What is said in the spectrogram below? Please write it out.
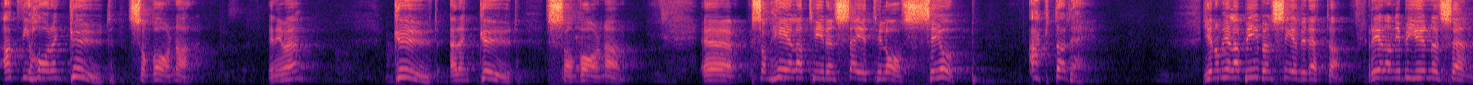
att vi har en Gud som varnar. Är ni med? Gud är en Gud som varnar. Eh, som hela tiden säger till oss, se upp, akta dig. Genom hela Bibeln ser vi detta. Redan i begynnelsen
